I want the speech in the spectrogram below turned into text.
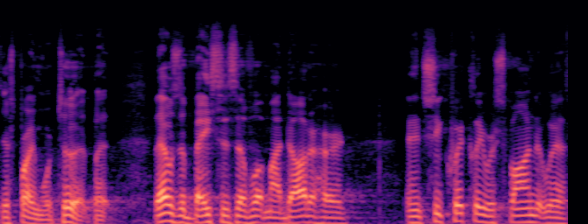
There's probably more to it, but that was the basis of what my daughter heard. And she quickly responded with,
